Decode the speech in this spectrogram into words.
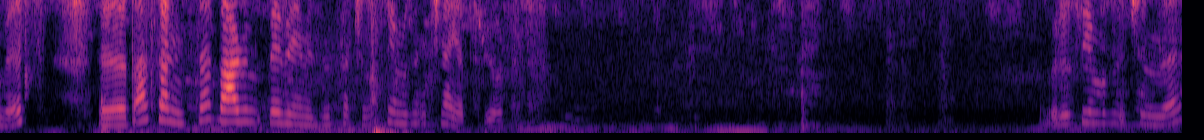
Evet. E, daha sonra ise Barbie bebeğimizin saçını suyumuzun içine yatırıyoruz. Böyle suyumuzun içinde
